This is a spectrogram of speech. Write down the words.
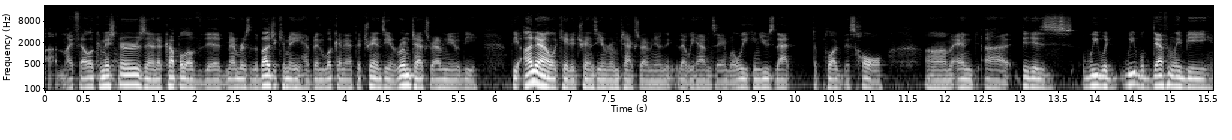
uh, my fellow commissioners and a couple of the members of the budget committee have been looking at the transient room tax revenue, the the unallocated transient room tax revenue that we have, and saying, well, we can use that to plug this hole. Um, and uh, it is we would we will definitely be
